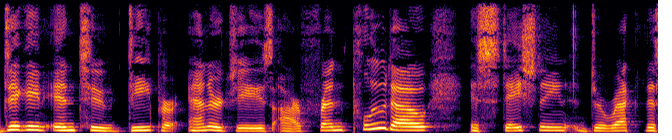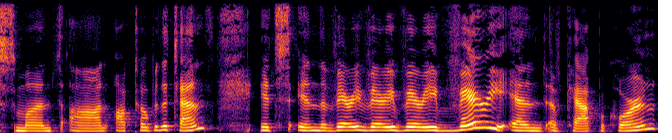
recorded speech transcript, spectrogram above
digging into deeper energies, our friend Pluto is stationing direct this month on October the 10th. It's in the very, very, very, very end of Capricorn.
